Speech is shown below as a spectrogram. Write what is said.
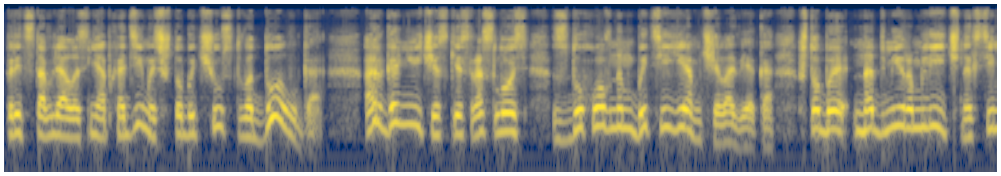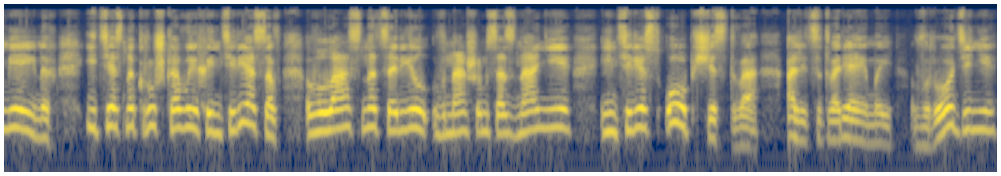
представлялась необходимость, чтобы чувство долга органически срослось с духовным бытием человека, чтобы над миром личных, семейных и тесно-кружковых интересов властно царил в нашем сознании интерес общества, олицетворяемый в родине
